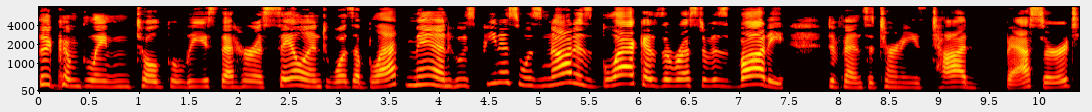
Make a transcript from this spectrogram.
The complainant told police that her assailant was a black man whose penis was not as black as the rest of his body. Defense attorneys Todd Bussert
